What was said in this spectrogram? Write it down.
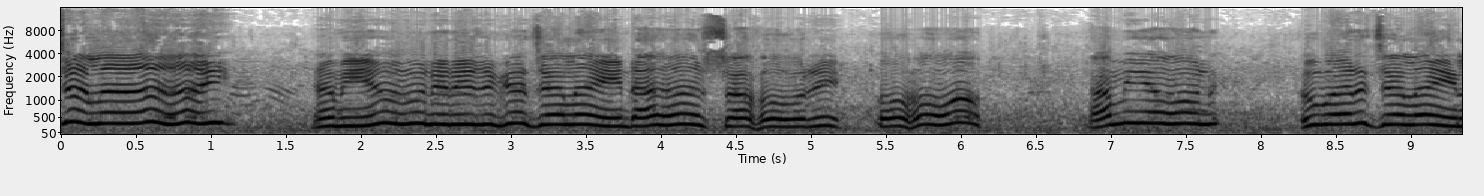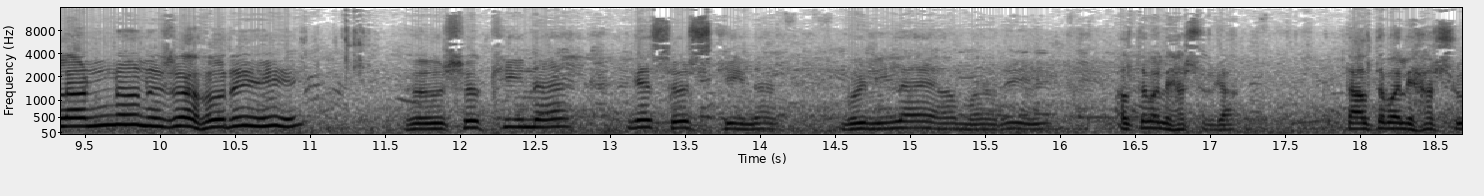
চালাই আমি এখন রিস্কা চালাই ঢাকা শহরে। ও আমি এখন উবার চালাই লন্ডন শহরে। ও সখিনা, গেছস কিনা বললায় আমারে। আলতাবালি হাসুর গা আলতাবালি হাসু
